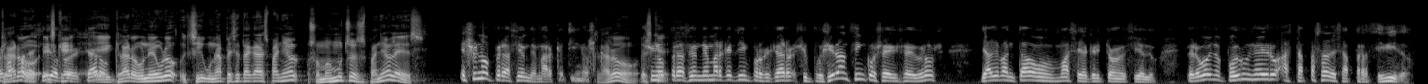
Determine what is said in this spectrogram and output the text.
claro, es que, claro. un euro, sí, una peseta cada español, somos muchos españoles. Es una operación de marketing, Claro. Es, una operación de marketing porque, claro, si pusieran 5 o 6 euros, ya levantábamos más el grito en el cielo. Pero bueno, por un euro hasta pasa desapercibido.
